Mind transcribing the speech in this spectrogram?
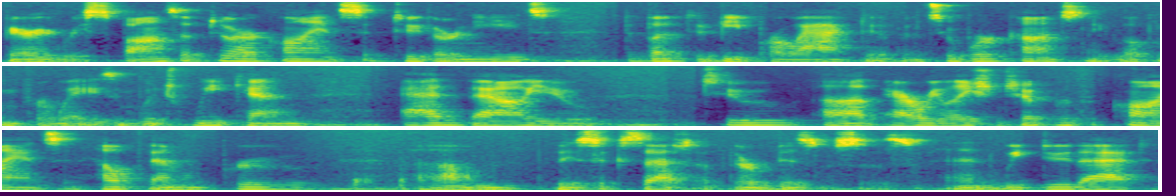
very responsive to our clients, to their needs, but to be proactive. And so we're constantly looking for ways in which we can add value to uh, our relationship with the clients and help them improve um, the success of their businesses. And we do that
